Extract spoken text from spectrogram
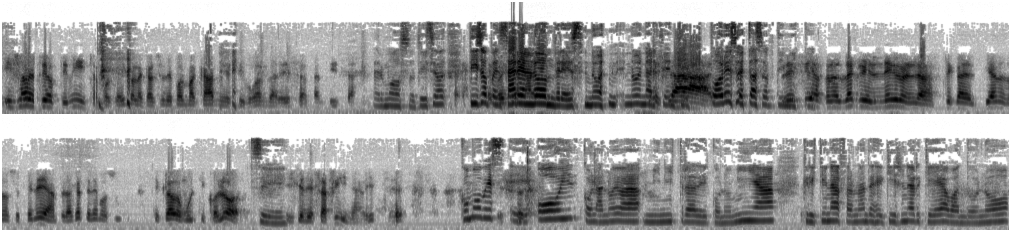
Y yo ahora estoy optimista porque ahí con la canción de Paul McCartney de Steve Wonder, esa tantita. Hermoso, te hizo, te hizo pensar en Londres, no en, no en Argentina. Exacto. Por eso estás optimista. Decía, con el blanco y el negro en las teclas del piano no se pelean, pero acá tenemos un teclado multicolor Sí. y que desafina, ¿viste? ¿Cómo ves eh, hoy con la nueva ministra de Economía, Cristina Fernández de Kirchner, que abandonó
